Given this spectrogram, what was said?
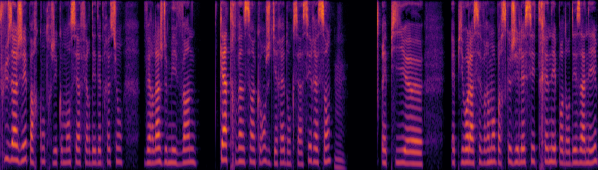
plus âgée, par contre, j'ai commencé à faire des dépressions vers l'âge de mes 24-25 ans, je dirais, donc c'est assez récent. Hmm. Et puis, euh, et puis voilà, c'est vraiment parce que j'ai laissé traîner pendant des années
